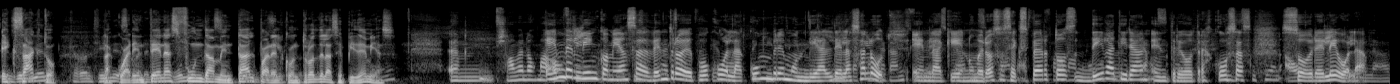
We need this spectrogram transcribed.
Exacto. La cuarentena es fundamental para el control de las epidemias. Em, en Berlín comienza dentro de poco la Cumbre Mundial de la Salud, en la que numerosos expertos debatirán, entre otras cosas, sobre el ébola.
